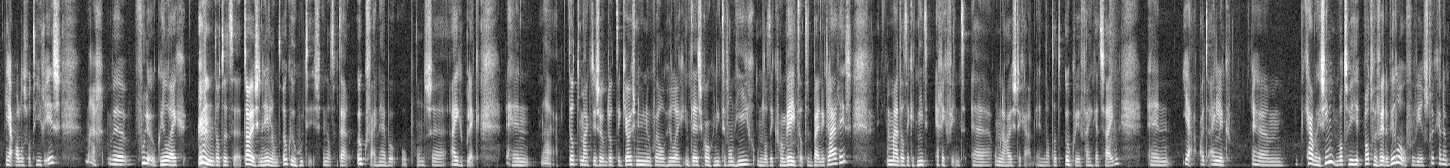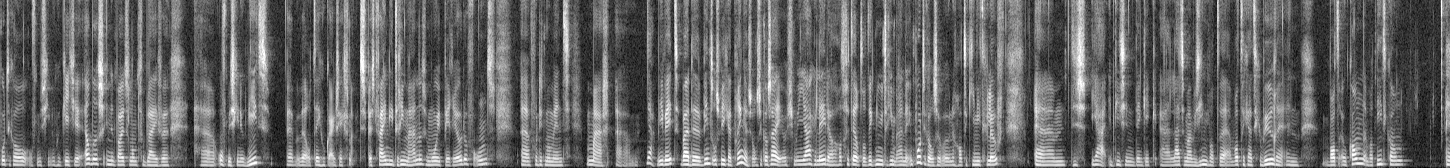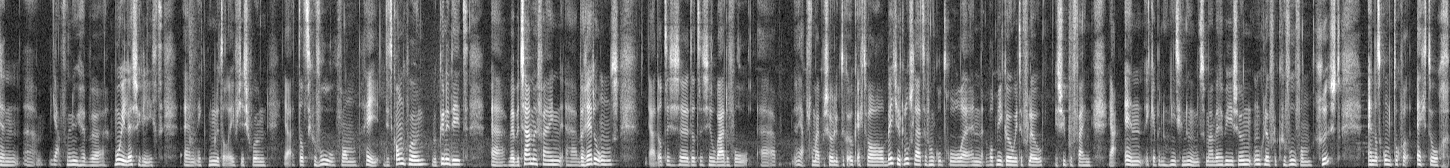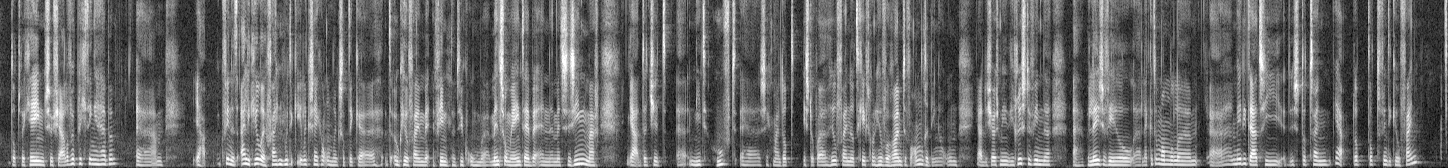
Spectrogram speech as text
ja, alles wat hier is. Maar we voelen ook heel erg dat het eh, thuis in Nederland ook heel goed is. En dat we het daar ook fijn hebben op onze eigen plek. En nou ja, dat maakt dus ook dat ik juist nu nog wel heel erg intens kan genieten van hier. Omdat ik gewoon weet dat het bijna klaar is. Maar dat ik het niet erg vind uh, om naar huis te gaan. En dat het ook weer fijn gaat zijn. En ja, uiteindelijk um, gaan we zien wat we, wat we verder willen. Of we weer eens terug gaan naar Portugal. Of misschien nog een keertje elders in het buitenland verblijven. Uh, of misschien ook niet. We hebben wel tegen elkaar gezegd van, nou, het is best fijn, die drie maanden is een mooie periode voor ons, uh, voor dit moment. Maar um, ja, wie weet waar de wind ons weer gaat brengen. Zoals ik al zei, als je me een jaar geleden had verteld dat ik nu drie maanden in Portugal zou wonen, had ik je niet geloofd. Um, dus ja, in die zin denk ik, uh, laten we maar zien wat, wat er gaat gebeuren en wat ook kan en wat niet kan. En uh, ja, voor nu hebben we mooie lessen geleerd. En ik noemde het al eventjes gewoon, ja, dat gevoel van, hey, dit kan gewoon, we kunnen dit, uh, we hebben het samen fijn, we redden ons. Ja, dat is, dat is heel waardevol. Ja, voor mij persoonlijk toch ook echt wel een beetje het loslaten van controle en wat meer go with the flow is super fijn. Ja, en ik heb het nog niet genoemd, maar we hebben hier zo'n ongelooflijk gevoel van rust. En dat komt toch wel echt door dat we geen sociale verplichtingen hebben. Ehm, ja, ik vind het eigenlijk heel erg fijn, moet ik eerlijk zeggen. Ondanks dat ik uh, het ook heel fijn vind natuurlijk om uh, mensen om me heen te hebben en uh, mensen te zien. Maar ja, dat je het niet hoeft, zeg maar, dat is toch wel heel fijn. Dat geeft gewoon heel veel ruimte voor andere dingen. Om ja, dus juist meer die rust te vinden. we lezen veel, lekker te wandelen, meditatie. Dus dat zijn, ja, dat, dat vind ik heel fijn.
